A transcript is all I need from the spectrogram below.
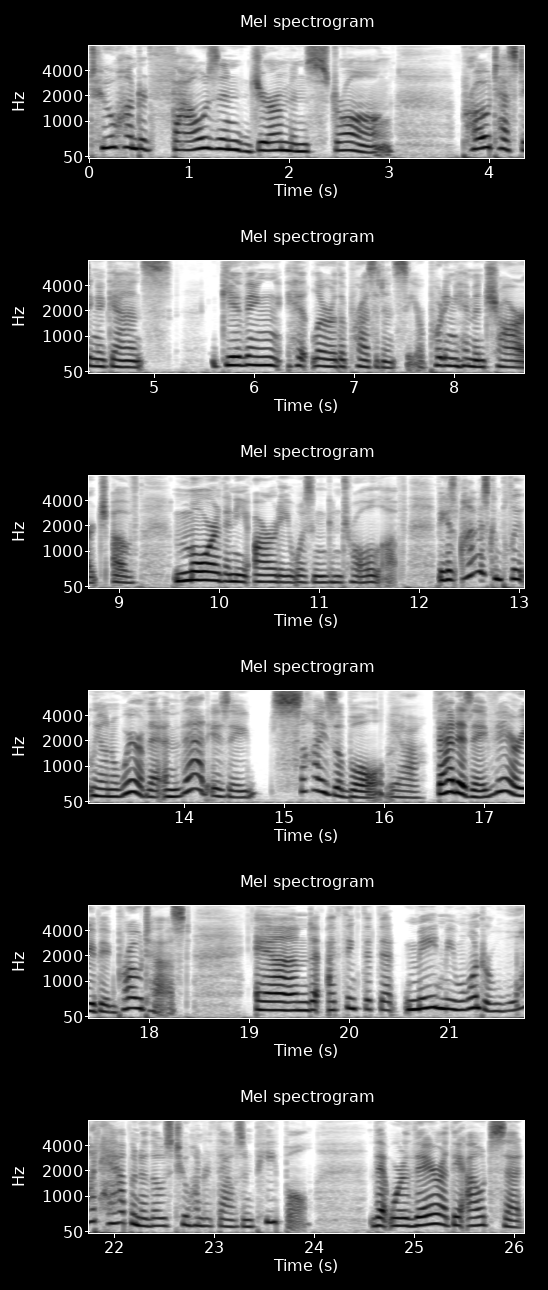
200,000 Germans strong, protesting against giving Hitler the presidency or putting him in charge of more than he already was in control of. Because I was completely unaware of that. And that is a sizable, Yeah. that is a very big protest. And I think that that made me wonder what happened to those 200,000 people that were there at the outset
